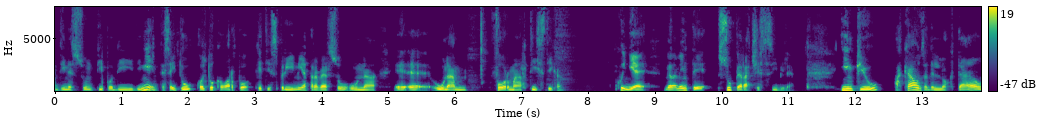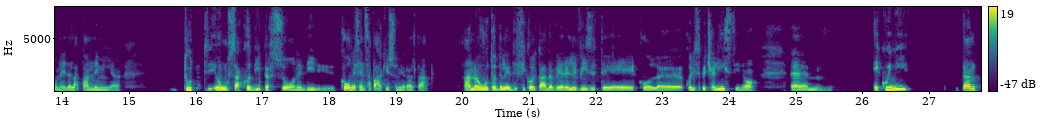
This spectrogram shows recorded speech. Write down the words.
di nessun tipo di, di, niente, sei tu col tuo corpo che ti esprimi attraverso una, eh, eh, una forma artistica, quindi è veramente super accessibile. In più, a causa del lockdown e della pandemia, tutti, un sacco di persone, di, con e senza Parkinson in realtà, hanno avuto delle difficoltà ad avere le visite col, con gli specialisti, no? Ehm, e quindi tan-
